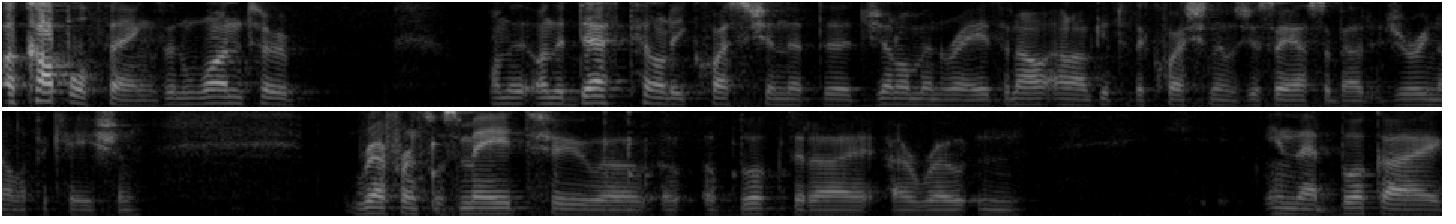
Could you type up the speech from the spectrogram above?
a couple things, and one to, on the, on the death penalty question that the gentleman raised, and I'll, and I'll get to the question that was just asked about jury nullification. Reference was made to a, a, a book that I, I wrote, and in that book I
